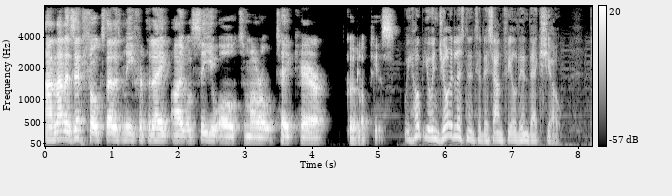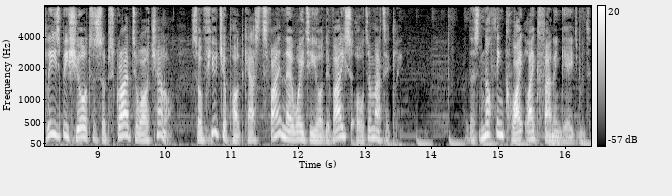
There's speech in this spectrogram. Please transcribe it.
And that is it, folks. That is me for today. I will see you all tomorrow. Take care. Good luck to you. We hope you enjoyed listening to this Anfield Index show. Please be sure to subscribe to our channel so future podcasts find their way to your device automatically. There's nothing quite like fan engagement,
